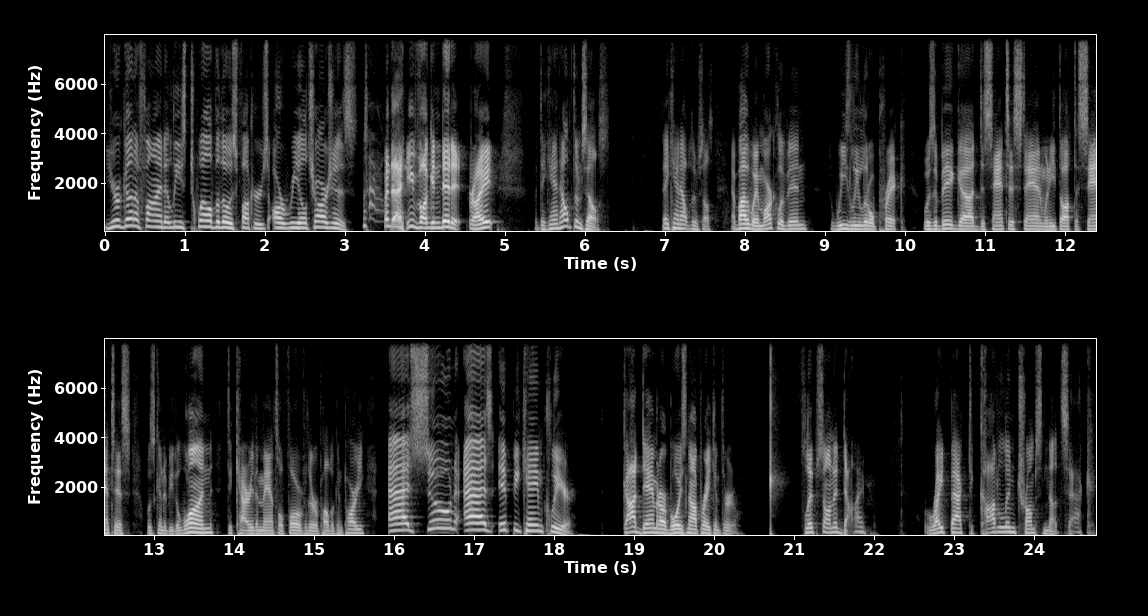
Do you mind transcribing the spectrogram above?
you're gonna find at least 12 of those fuckers are real charges that he fucking did it, right? But they can't help themselves. They can't help themselves. And by the way, Mark Levin, Weasley little prick, was a big uh, DeSantis stand when he thought DeSantis was going to be the one to carry the mantle forward for the Republican Party. As soon as it became clear, God damn it, our boy's not breaking through, flips on a dime, right back to coddling Trump's nutsack.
